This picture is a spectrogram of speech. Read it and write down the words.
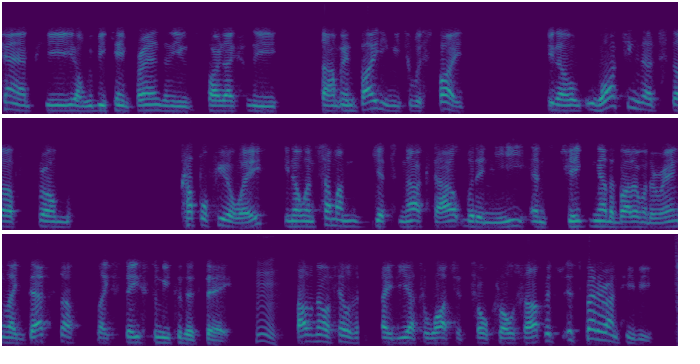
champ, he you know, we became friends, and he started actually um, inviting me to his fight. You know, watching that stuff from a couple feet away, you know, when someone gets knocked out with a knee and shaking on the bottom of the ring, like that stuff, like stays to me to this day. Hmm. I don't know if it was an idea to watch it so close up. It's it's better on TV.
